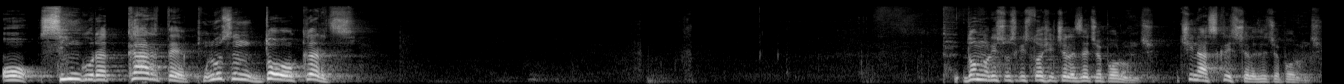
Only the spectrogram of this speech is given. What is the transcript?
o singură carte, nu sunt două cărți. Domnul Isus Hristos și cele 10 porunci. Cine a scris cele 10 porunci?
